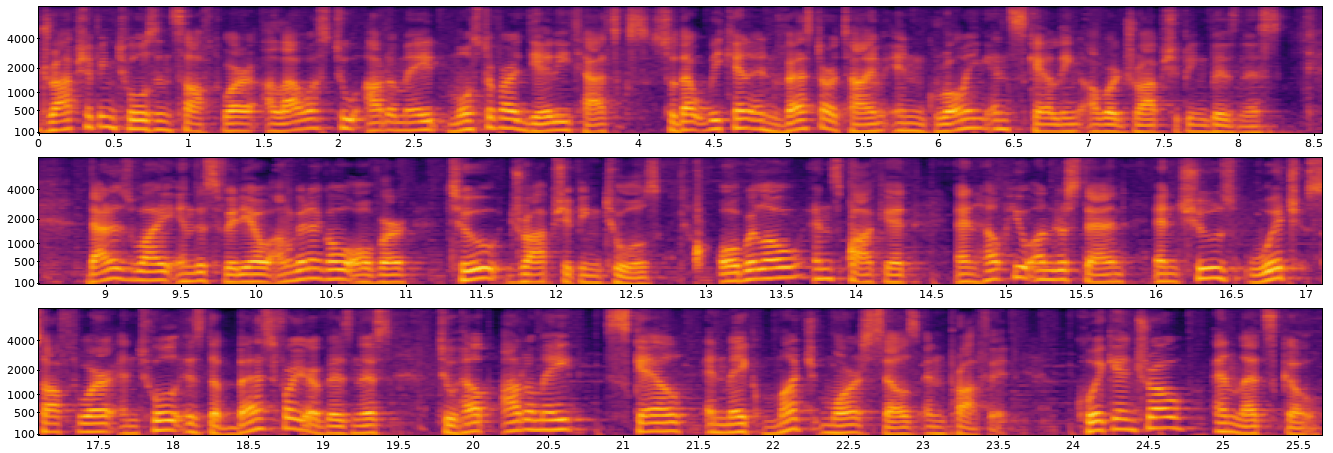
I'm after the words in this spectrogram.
Dropshipping tools and software allow us to automate most of our daily tasks so that we can invest our time in growing and scaling our dropshipping business. That is why in this video, I'm going to go over two dropshipping tools, Oberlo and Spocket, and help you understand and choose which software and tool is the best for your business to help automate, scale, and make much more sales and profit. Quick intro and let's go.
